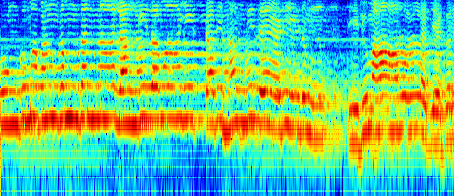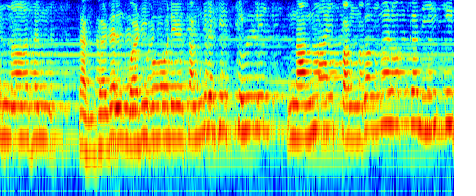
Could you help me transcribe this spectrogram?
കുങ്കുമപങ്കം തന്നാൽ അങ്കിതമായിട്ടതിഭംഗി തേടിയിടും തിരുമാറുള്ള ജഗന്നാഥൻ. തങ്കടൽ വഴി പോലെ സംഗ്രഹിച്ചുള്ളിൽ നന്നായി പങ്കങ്ങളൊക്കെ നീക്കി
